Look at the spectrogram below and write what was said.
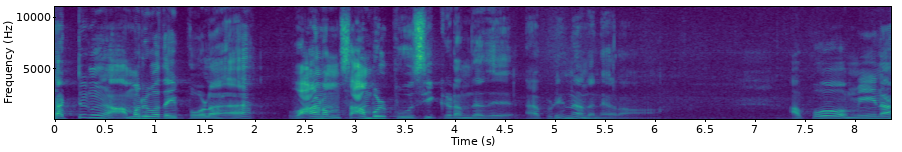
சட்டுன்னு அமருவதைப் போல வானம் சாம்பல் பூசி கிடந்தது அப்படின்னு அந்த நேரம். அப்போது மீனா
